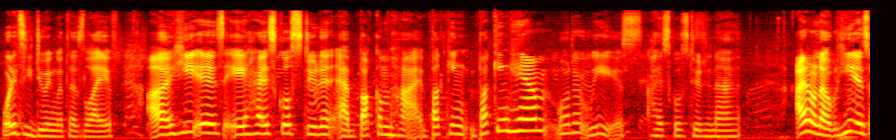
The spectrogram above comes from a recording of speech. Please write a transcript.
What is he doing with his life? Uh, he is a high school student at Buckham High. Bucking Buckingham. What are we? A high school student at? I don't know, but he is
